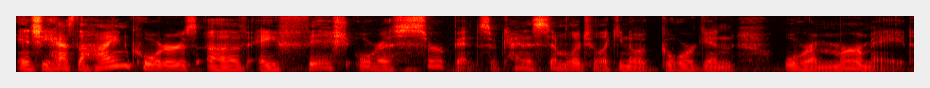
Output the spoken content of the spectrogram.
And she has the hindquarters of a fish or a serpent, so kind of similar to, like, you know, a gorgon or a mermaid.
